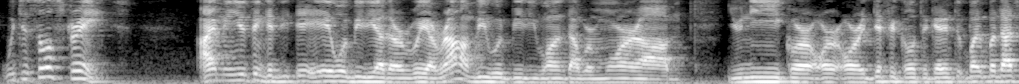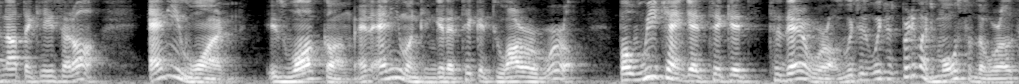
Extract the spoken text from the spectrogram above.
which is so strange. I mean, you think it, it, would be the other way around. We would be the ones that were more um, unique or, or, or difficult to get into, but, but that's not the case at all. Anyone is welcome and anyone can get a ticket to our world. But we can't get tickets to their world, which is which is pretty much most of the world.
